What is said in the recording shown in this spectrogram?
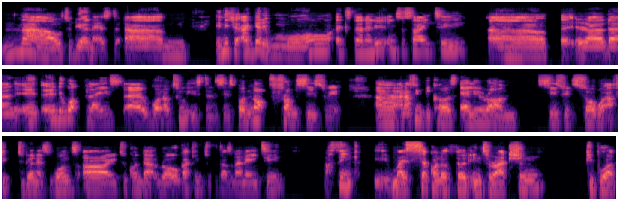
now, to be honest. Um, initially, I get it more externally in society uh, rather than in, in the workplace, uh, one or two instances, but not from C-suite. Uh, and I think because earlier on, C-suite saw what I think, to be honest, once I took on that role back in 2018, I think my second or third interaction people are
